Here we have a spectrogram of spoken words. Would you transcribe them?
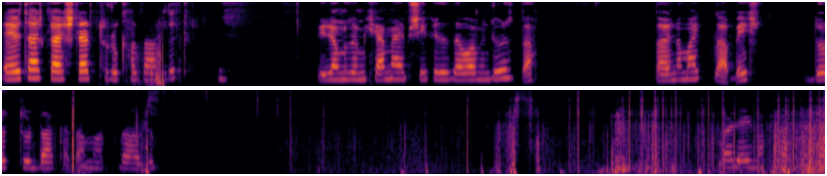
Evet arkadaşlar turu kazandık. Videomuza mükemmel bir şekilde devam ediyoruz da. Dynamite'la 5 4 tur daha kazanmak lazım. Böyle elmas kapmak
